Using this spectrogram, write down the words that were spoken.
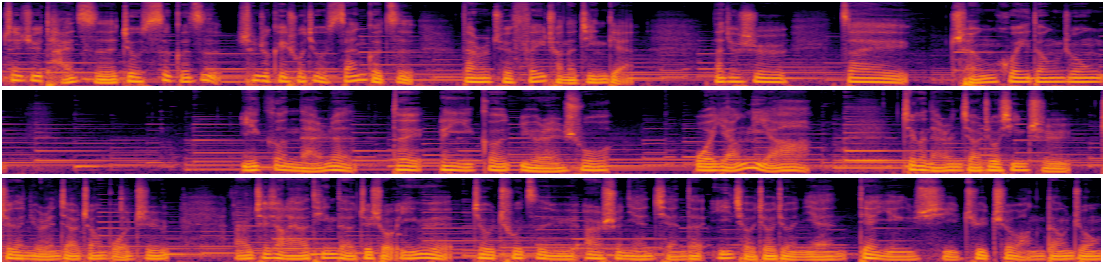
这句台词就四个字，甚至可以说就三个字，但是却非常的经典。那就是在晨辉当中，一个男人对另一个女人说：“我养你啊。”这个男人叫周星驰，这个女人叫张柏芝。而接下来要听的这首音乐，就出自于二十年前的一九九九年电影《喜剧之王》当中。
